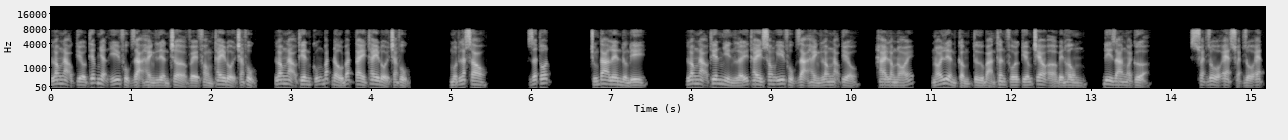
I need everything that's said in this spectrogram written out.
Long ngạo kiều tiếp nhận y phục dạ hành liền trở về phòng thay đổi trang phục. Long ngạo thiên cũng bắt đầu bắt tay thay đổi trang phục. Một lát sau rất tốt. Chúng ta lên đường đi. Long ngạo thiên nhìn lấy thay xong y phục dạ hành long ngạo kiều, hài long nói nói liền cầm từ bản thân phối kiếm treo ở bên hông, đi ra ngoài cửa. Xoẹt rô s xoẹt rô s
